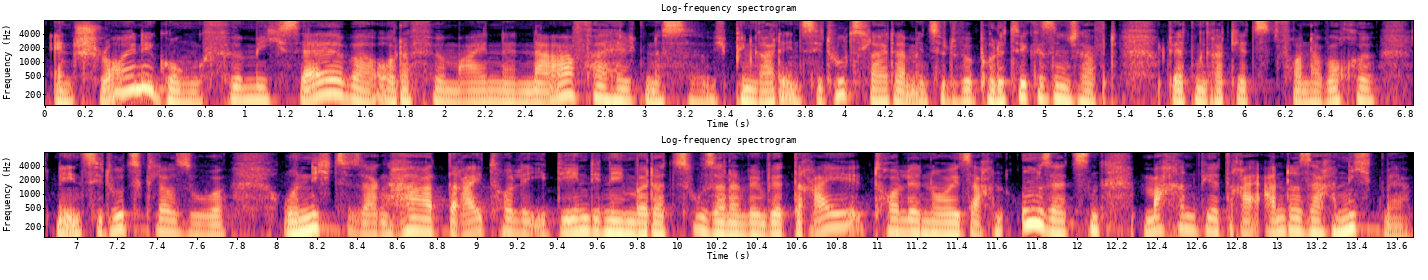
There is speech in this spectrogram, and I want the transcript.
Entschleunigung für mich selber oder für meine Nahverhältnisse, ich bin gerade Institutsleiter am Institut für Politikwissenschaft, wir hatten gerade jetzt vor einer Woche eine Institutsklausur. Und nicht zu sagen, ha, drei tolle Ideen, die nehmen wir dazu, sondern wenn wir drei tolle neue Sachen umsetzen, machen wir drei andere Sachen nicht mehr.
